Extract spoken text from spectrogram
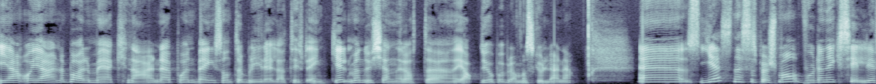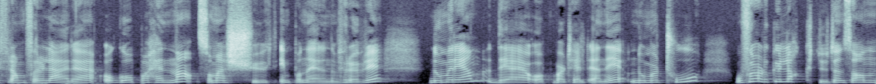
Ja, og gjerne bare med knærne på en benk, sånn at det blir relativt enkelt, men du kjenner at eh, ja, du jobber bra med skuldrene. Eh, yes, Neste spørsmål. Hvordan gikk Silje fram for å lære å gå på henda, som er sjukt imponerende for øvrig? Nummer én, det er jeg åpenbart helt enig i. Nummer to, hvorfor har du ikke lagt ut en sånn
